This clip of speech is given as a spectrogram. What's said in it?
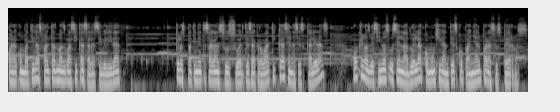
para combatir las faltas más básicas a la civilidad. Que los patinetos hagan sus suertes acrobáticas en las escaleras o que los vecinos usen la duela como un gigantesco pañal para sus perros.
